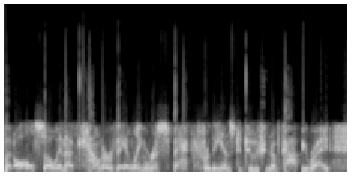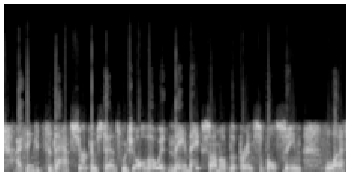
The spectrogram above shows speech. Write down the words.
but also in a countervailing respect for the institution of copyright. I think it's that circumstance which, although it may make some of the principles seem less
